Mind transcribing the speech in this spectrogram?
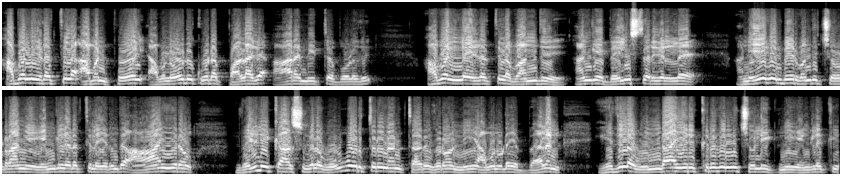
அவளிடத்தில் அவன் போய் அவளோடு கூட பழக ஆரம்பித்த பொழுது அவள் இடத்துல வந்து அங்கே பெலிஸ்தர்களில் அநேகம் பேர் வந்து சொல்கிறாங்க எங்களிடத்தில் இருந்து ஆயிரம் வெள்ளி காசுகளை ஒவ்வொருத்தரும் நான் தருகிறோம். நீ அவனுடைய பலன் எதில் உண்டாயிருக்கிறதுன்னு சொல்லி நீ எங்களுக்கு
